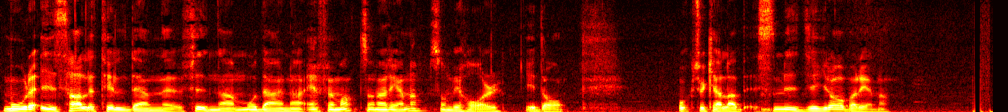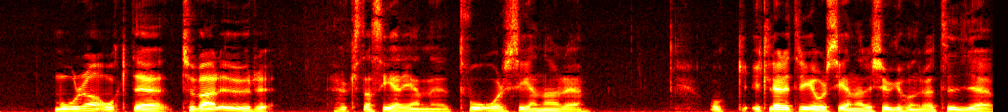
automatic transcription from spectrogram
Mora ishall till den fina moderna FM Mattsson Arena som vi har idag. Också kallad Smidjegrav Arena. Mora åkte tyvärr ur högsta serien eh, två år senare. Och ytterligare tre år senare, 2010,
